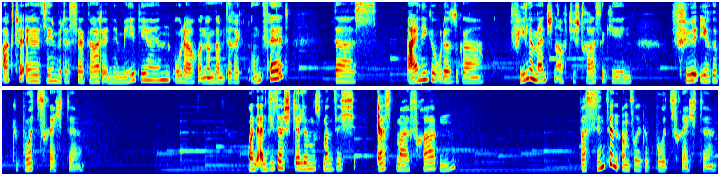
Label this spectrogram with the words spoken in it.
aktuell sehen wir das ja gerade in den Medien oder auch in unserem direkten Umfeld, dass einige oder sogar viele Menschen auf die Straße gehen für ihre Geburtsrechte. Und an dieser Stelle muss man sich erstmal fragen, was sind denn unsere Geburtsrechte?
